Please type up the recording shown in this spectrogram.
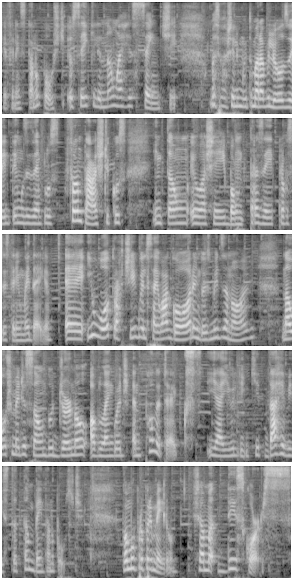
referência tá no post. Eu sei que ele não é recente, mas eu achei ele muito maravilhoso. Ele tem uns exemplos fantásticos, então eu achei bom trazer para vocês terem uma ideia. É, e o outro artigo, ele saiu agora, em 2019, na última edição do Journal of Language and Politics. E aí o link da revista também tá no post. Vamos pro primeiro. Chama Discourse.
